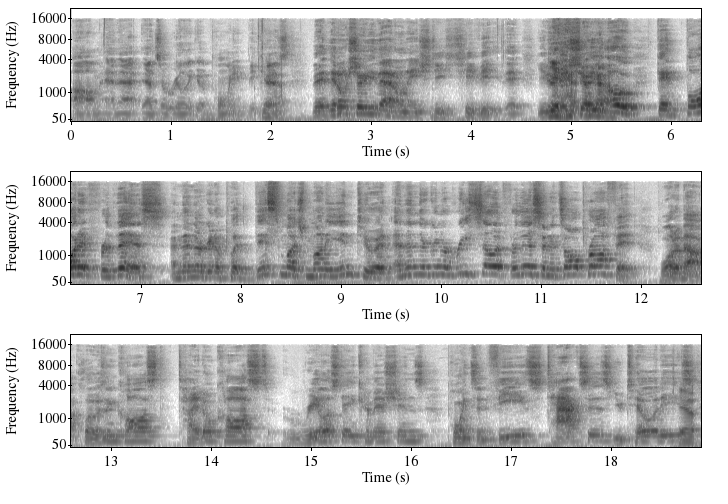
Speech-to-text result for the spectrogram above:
Um, and that that's a really good point because Yeah. they, they don't show you that on HGTV. They, you know, Yeah, they show you, oh, they bought it for this, and then they're going to put this much money into it, and then they're going to resell it for this, and it's all profit. What about closing costs, title costs, real estate commissions, points and fees, taxes, utilities? Yep.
